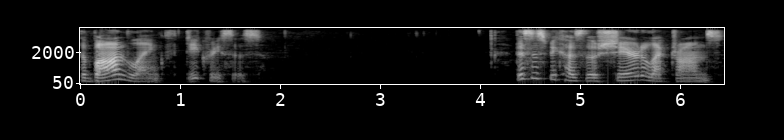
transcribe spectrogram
the bond length decreases. This is because those shared electrons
